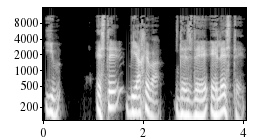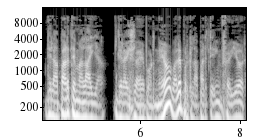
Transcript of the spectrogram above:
y este viaje va desde el este de la parte malaya de la isla de Borneo, ¿vale? Porque la parte inferior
